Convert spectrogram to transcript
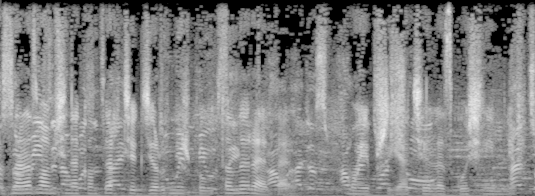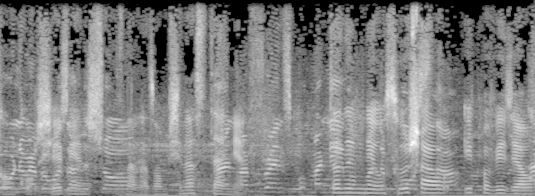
Znalazłam się na koncercie, gdzie również był. Tony I Moi przyjaciele zgłosili mnie w konkursie, więc znalazłam się na scenie. Tony mnie usłyszał i powiedział um.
